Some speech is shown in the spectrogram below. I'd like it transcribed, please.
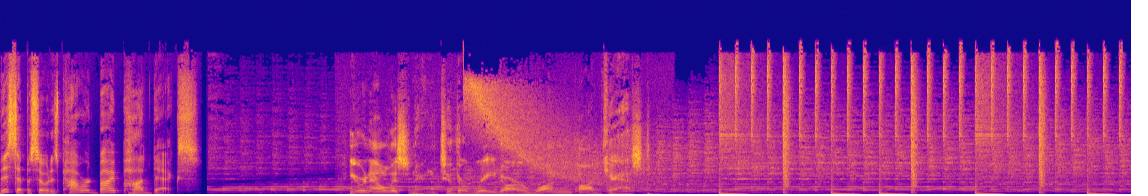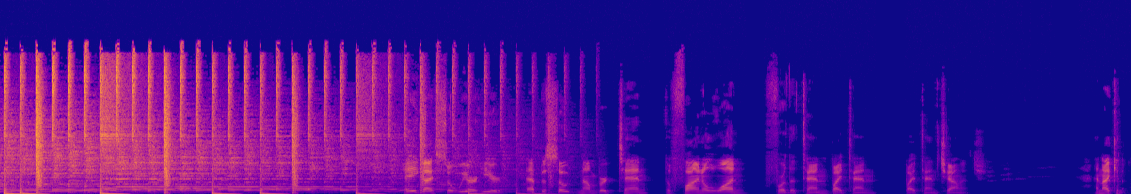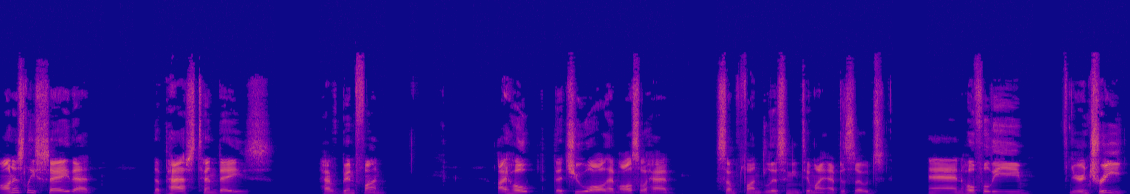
This episode is powered by PodDecks. You are now listening to the Radar One podcast. Hey guys, so we are here. Episode number 10, the final one for the 10 by 10 by 10 challenge. And I can honestly say that the past 10 days have been fun. I hope that you all have also had some fun listening to my episodes, and hopefully you're intrigued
